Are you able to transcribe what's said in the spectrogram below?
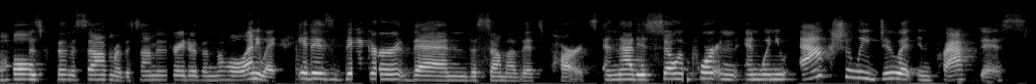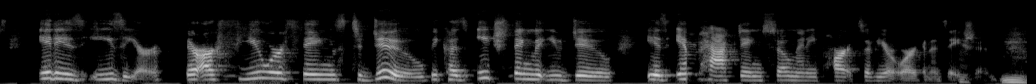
the whole is greater than the sum or the sum is greater than the whole. Anyway it is bigger than the sum of its parts. And that is so important. And when you actually do it in practice it is easier. There are fewer things to do because each thing that you do is impacting so many parts of your organization. Mm-hmm.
